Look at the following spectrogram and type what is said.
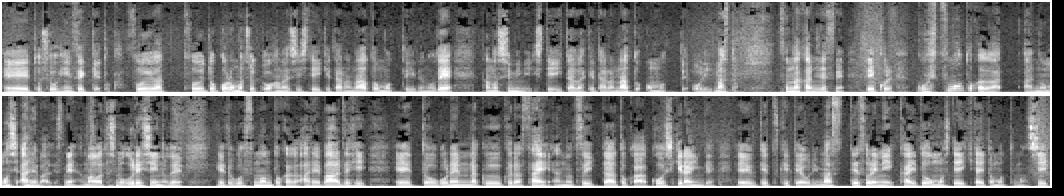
えっと、商品設計とか、そういうそういうところもちょっとお話ししていけたらなと思っているので、楽しみにしていただけたらなと思っておりますと。そんな感じですね。で、これ、ご質問とかが、あの、もしあればですね、まあ私も嬉しいので、えっ、ー、と、ご質問とかがあれば、ぜひ、えっ、ー、と、ご連絡ください。あの、ツイッターとか公式 LINE で、えー、受け付けております。で、それに回答もしていきたいと思ってますし、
